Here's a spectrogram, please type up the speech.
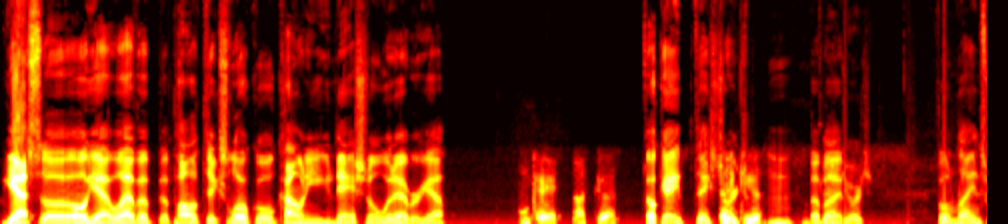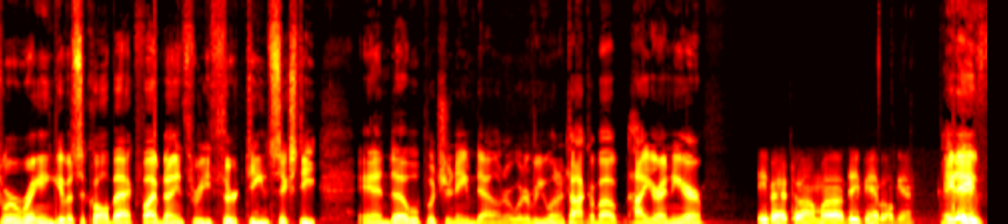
Yes. Uh, oh, yeah. We'll have a, a politics, local, county, national, whatever. Yeah. Okay, that's good. Okay. Thanks, George. Thank George. you. Mm, bye bye. George. Phone lines were ringing. Give us a call back, 593 1360, and uh, we'll put your name down or whatever you want to talk about. Hi, you're on the air. Hey, Pat, Tom, uh, Dave Campbell again. Hey, Dave.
